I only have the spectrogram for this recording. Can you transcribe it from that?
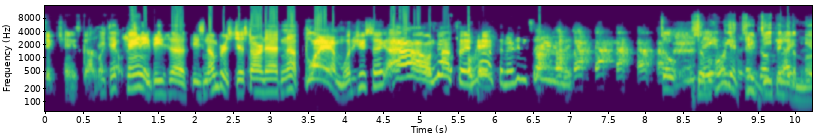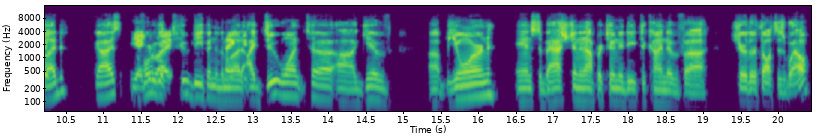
Dick Cheney's gun. Hey, Like Dick. Cheney, these uh these numbers just aren't adding up. Blam! What did you say? Ow, nothing, Okay. nothing. I didn't say anything. So, So before we get too deep into the idea- mud, guys, Yeah, before you're we right. get too deep into the Thank mud, you. I do want to uh, give uh, Bjorn and Sebastian an opportunity to kind of uh, share their thoughts as well.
